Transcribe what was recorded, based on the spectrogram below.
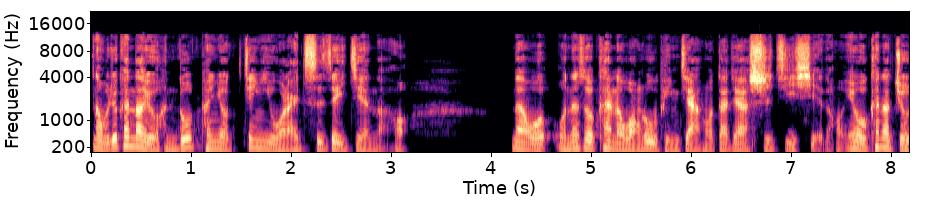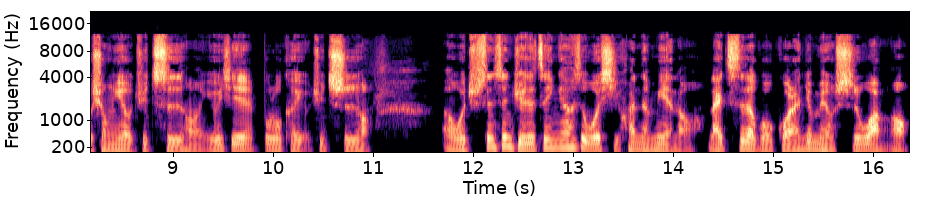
那我就看到有很多朋友建议我来吃这一间了哈。那我我那时候看了网络评价哈，大家实际写的哈，因为我看到九雄也有去吃哈，有一些部落客有去吃哦。呃，我深深觉得这应该是我喜欢的面哦，来吃了我果然就没有失望哦。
